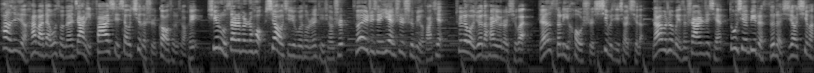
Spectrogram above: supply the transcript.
胖刑警还把在猥琐男家里发现笑气的事告诉了小黑，吸入三十分之后，笑气就会从人体消失，所以这些验尸时没有发现。这里我觉得还有点奇怪，人死了以后是吸不进笑气的，难难不成每次杀人之前都先逼着死者吸笑气吗？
